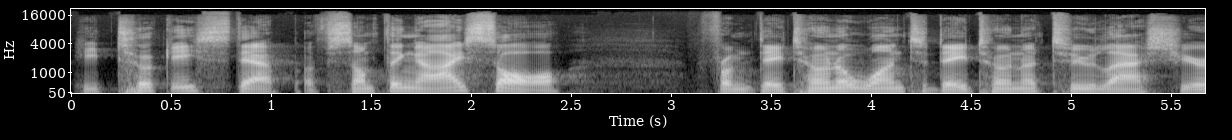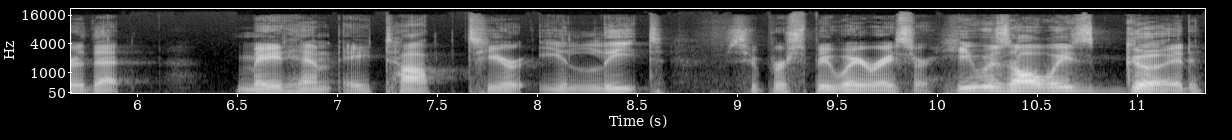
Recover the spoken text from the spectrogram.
He took a step of something I saw from Daytona 1 to Daytona 2 last year that made him a top tier elite super speedway racer. He was always good.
